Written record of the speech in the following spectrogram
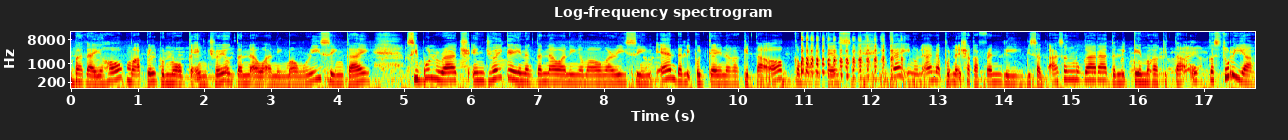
But I hope maapil pun mo og ka-enjoy og tan-aw aning maong racing kay si Bull Ratch enjoy kay nagtan-aw ani nga mao nga racing and dali pud kay nakakita og kamarites kay ingon ana pud na siya ka friendly bisag asang lugara dali kay makakita og kasturya.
